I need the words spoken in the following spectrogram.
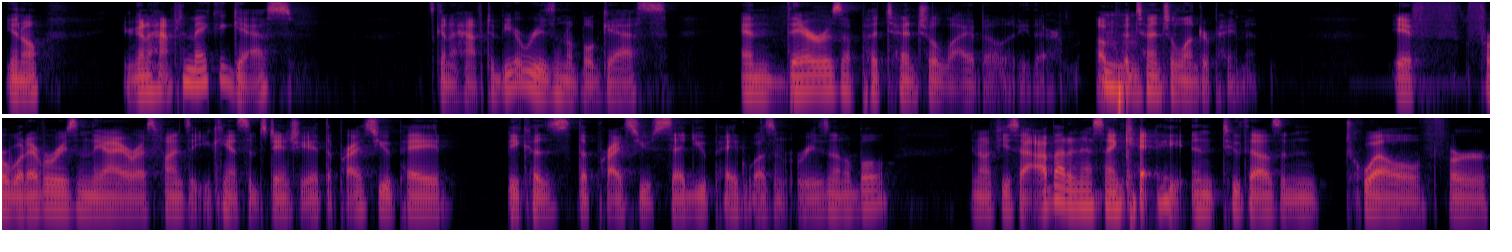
You know, you're going to have to make a guess. It's going to have to be a reasonable guess. And there is a potential liability there, a Mhm. potential underpayment. If for whatever reason the IRS finds that you can't substantiate the price you paid because the price you said you paid wasn't reasonable, you know, if you say, I bought an SNK in 2012 for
